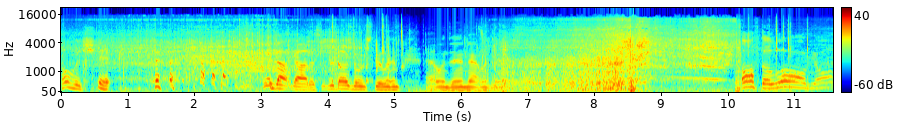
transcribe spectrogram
Holy shit. the dog got us. The dog bone's still in. That one's in, that one's in. Off the log, y'all.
